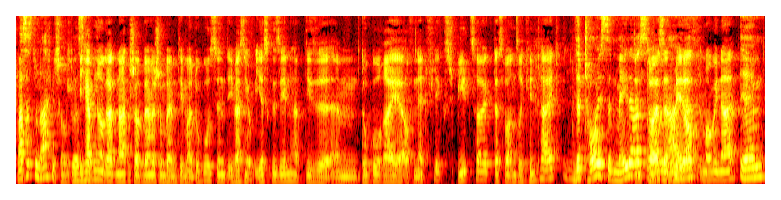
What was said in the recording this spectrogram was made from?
Was hast du nachgeschaut? Du ich habe nur gerade nachgeschaut, wenn wir schon beim Thema Dokus sind. Ich weiß nicht, ob ihr es gesehen habt, diese ähm, Doku-Reihe auf Netflix, Spielzeug, das war unsere Kindheit. The Toys That Made Us. The Toys That Made Us im Original. Ähm,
